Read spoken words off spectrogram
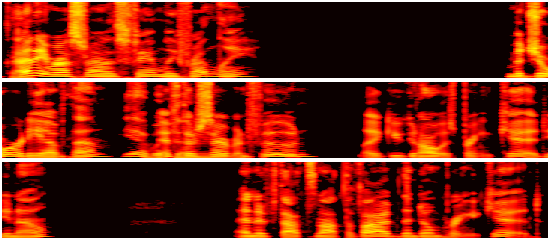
okay Any restaurant is family friendly. Majority of them. yeah but if they're serving food, like you can always bring a kid, you know. And if that's not the vibe, then don't bring a kid.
